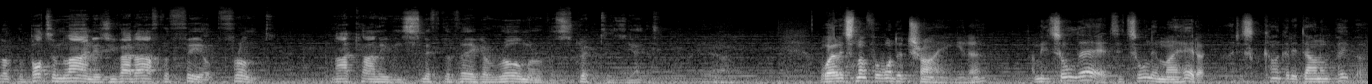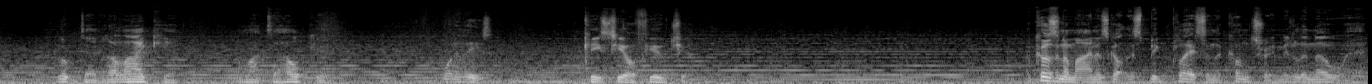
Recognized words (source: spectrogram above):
Look, the bottom line is you've had half the fee up front. And I can't even sniff the vague aroma of a script as yet. Yeah. Well, it's not for want of trying, you know? I mean, it's all there. It's, it's all in my head. I, I just can't get it down on paper. Look, David, I like you. I'd like to help you. What are these? Keys to your future. A cousin of mine has got this big place in the country, middle of nowhere.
